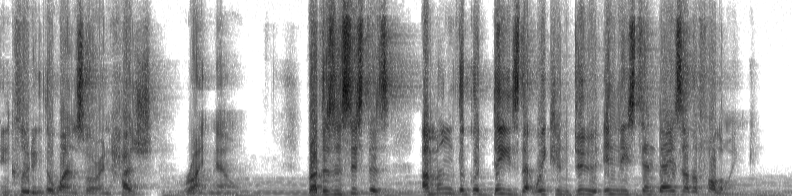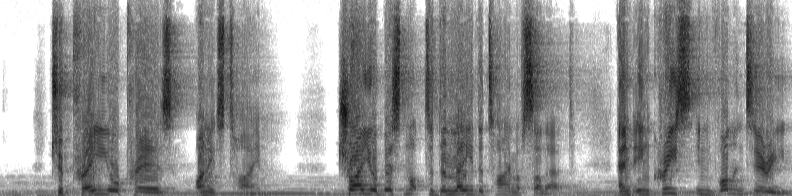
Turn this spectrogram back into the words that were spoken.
including the ones who are in Hajj right now. Brothers and sisters, among the good deeds that we can do in these 10 days are the following to pray your prayers on its time. Try your best not to delay the time of Salat and increase in voluntary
